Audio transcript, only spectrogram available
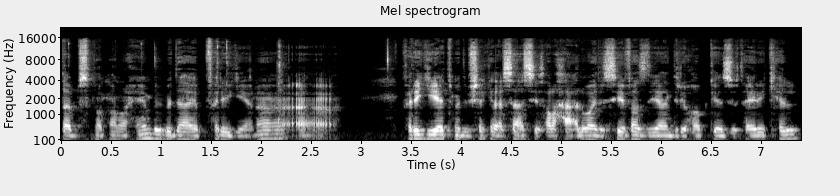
طيب بسم الله الرحمن الرحيم. بالبداية بفريقي أنا آه فريقي يعتمد بشكل أساسي صراحة على ال wide receivers دي اندري هوبكنز وتايريك هيل.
